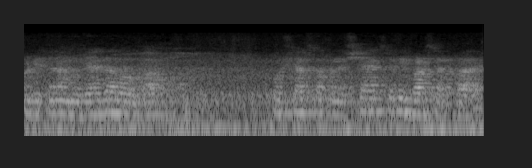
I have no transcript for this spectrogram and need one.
اور جتنا مجاہدہ ہوگا وہ شخص اپنے شہر سے بھی بڑھ سکتا ہے۔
